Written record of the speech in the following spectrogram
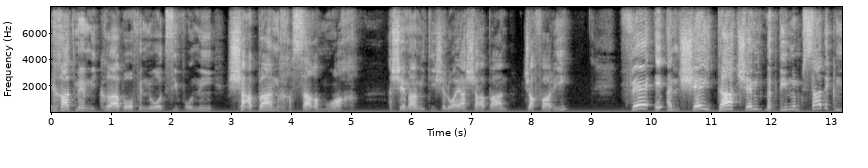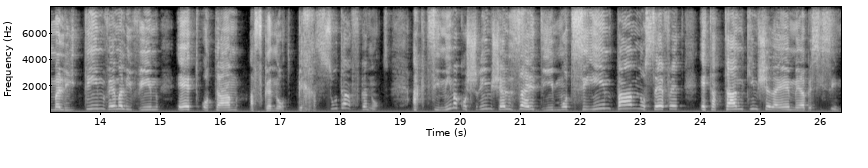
אחד מהם נקרא באופן מאוד צבעוני שעבן חסר המוח, השם האמיתי שלו היה שעבן ג'פארי, ואנשי דת שמתנגדים למוסדק מלהיטים ומלהיבים את אותם הפגנות. בחסות ההפגנות הקצינים הקושרים של זהדים מוציאים פעם נוספת את הטנקים שלהם מהבסיסים.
